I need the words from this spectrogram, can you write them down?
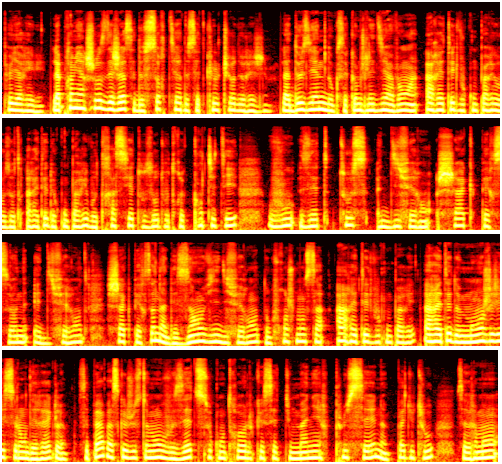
peut y arriver. La première chose déjà, c'est de sortir de cette culture de régime. La deuxième, donc c'est comme je l'ai dit avant, hein, arrêtez de vous comparer aux autres, arrêtez de comparer votre assiette aux autres, votre quantité. Vous êtes tous différents. Chaque personne est différente, chaque personne a des envies différentes. Donc franchement, ça, arrêtez de vous comparer, arrêtez de manger selon des règles. C'est pas parce que juste vous êtes sous contrôle, que c'est une manière plus saine, pas du tout. C'est vraiment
